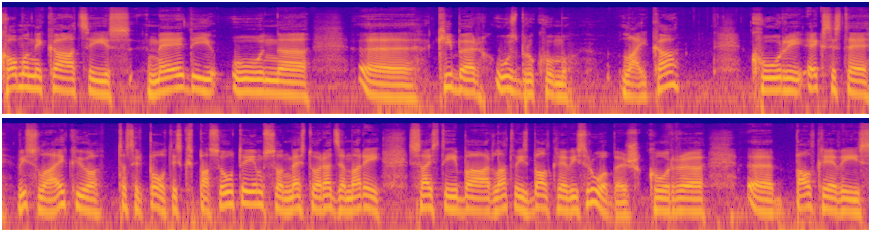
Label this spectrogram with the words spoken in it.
komunikācijas, mēdīju un uh, uh, kiberuzbrukumu laikā kuri eksistē visu laiku, jo tas ir politisks pasūtījums, un mēs to redzam arī saistībā ar Latvijas-Baltkrievijas robežu, kur uh, Baltkrievijas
